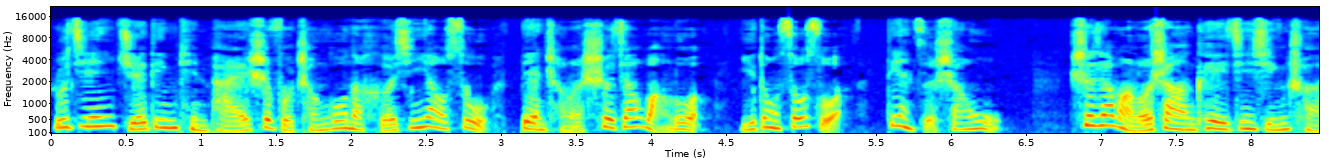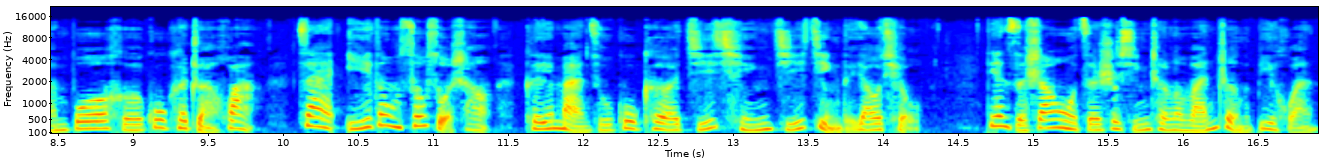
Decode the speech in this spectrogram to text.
如今，决定品牌是否成功的核心要素变成了社交网络、移动搜索。电子商务，社交网络上可以进行传播和顾客转化，在移动搜索上可以满足顾客即情即景的要求，电子商务则是形成了完整的闭环。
